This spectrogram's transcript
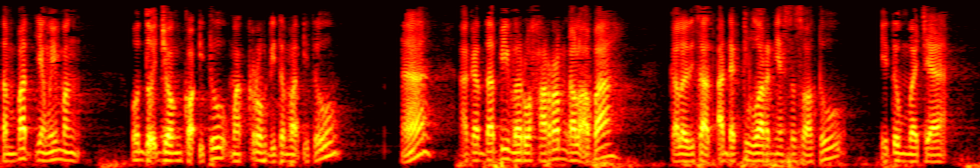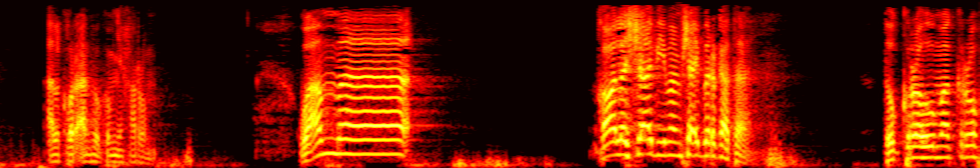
tempat yang memang untuk jongkok itu makruh di tempat itu. Ha? Akan tapi baru haram kalau apa? Kalau di saat ada keluarnya sesuatu. Itu membaca Al-Quran hukumnya haram. Wa amma... Qala Syabi Imam Syabi berkata. Tukrahu makruh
